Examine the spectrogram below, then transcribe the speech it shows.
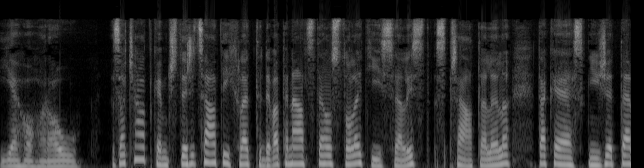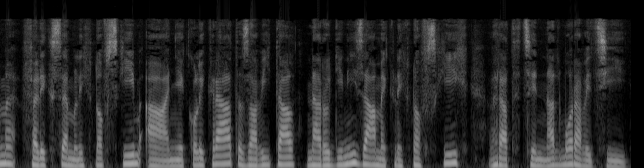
jeho hrou. Začátkem 40. let 19. století se list zpřátelil také s knížetem Felixem Lichnovským a několikrát zavítal na rodinný zámek Lichnovských v Hradci nad Moravicí,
